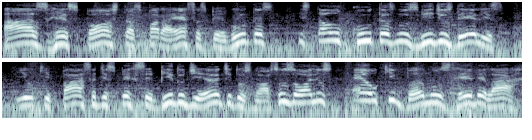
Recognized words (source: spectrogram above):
As respostas para essas perguntas estão ocultas nos vídeos deles, e o que passa despercebido diante dos nossos olhos é o que vamos revelar.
